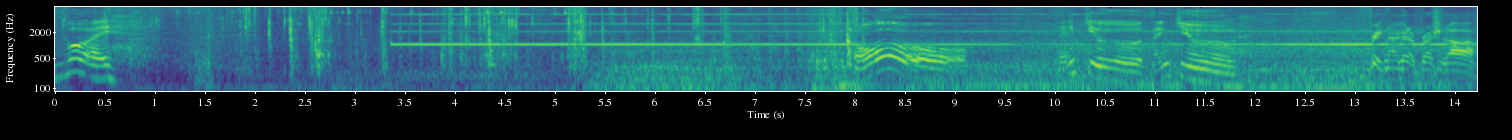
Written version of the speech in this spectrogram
Oh boy. Oh! Thank you, thank you. Freak, now I gotta brush it off.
